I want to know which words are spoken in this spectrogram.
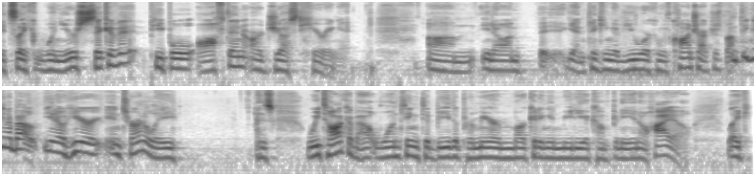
It's like when you're sick of it, people often are just hearing it. Um, you know, I'm again thinking of you working with contractors, but I'm thinking about you know here internally as we talk about wanting to be the premier marketing and media company in Ohio. Like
